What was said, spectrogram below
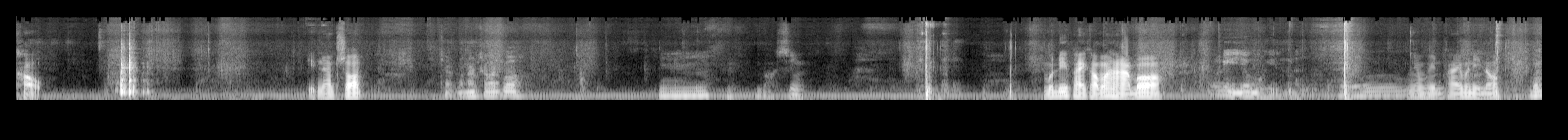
เข่าวกินน้ำซอสจากน้ำช็อตป่ะอืม บ่สิงบุดีไผเขามาหาบ่วันนี้ยังบ่เห็นเลยยังบ่เห็นไผมานี่เนาะเบิ้ง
